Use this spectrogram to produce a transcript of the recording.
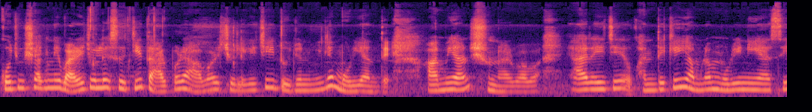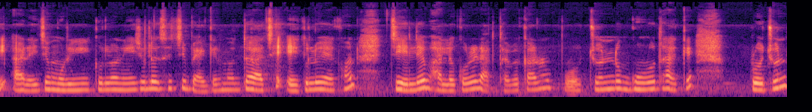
কচু শাক নিয়ে বাড়ি চলে এসেছি, তারপরে আবার চলে গেছি দুজন মিলে মুড়ি আনতে। আমি আর সোনার বাবা। আর এই যে ওখান থেকেই আমরা মুড়ি নিয়ে আসি। আর এই যে মুড়িগুলো নিয়ে চলে এসেছি, ব্যাগের মধ্যে আছে। এগুলো এখন চেলে ভালো করে রাখতে হবে। কারণ প্রচণ্ড গুঁড়ো থাকে প্রচণ্ড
